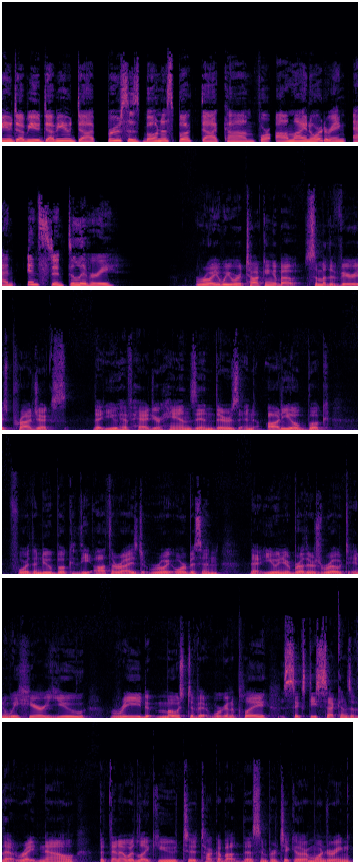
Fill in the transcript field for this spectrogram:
www.brucesbonusbook.com for online ordering and instant delivery. Roy, we were talking about some of the various projects that you have had your hands in. There's an audio book for the new book, The Authorized Roy Orbison, that you and your brothers wrote. And we hear you read most of it. We're going to play 60 seconds of that right now, but then I would like you to talk about this in particular. I'm wondering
